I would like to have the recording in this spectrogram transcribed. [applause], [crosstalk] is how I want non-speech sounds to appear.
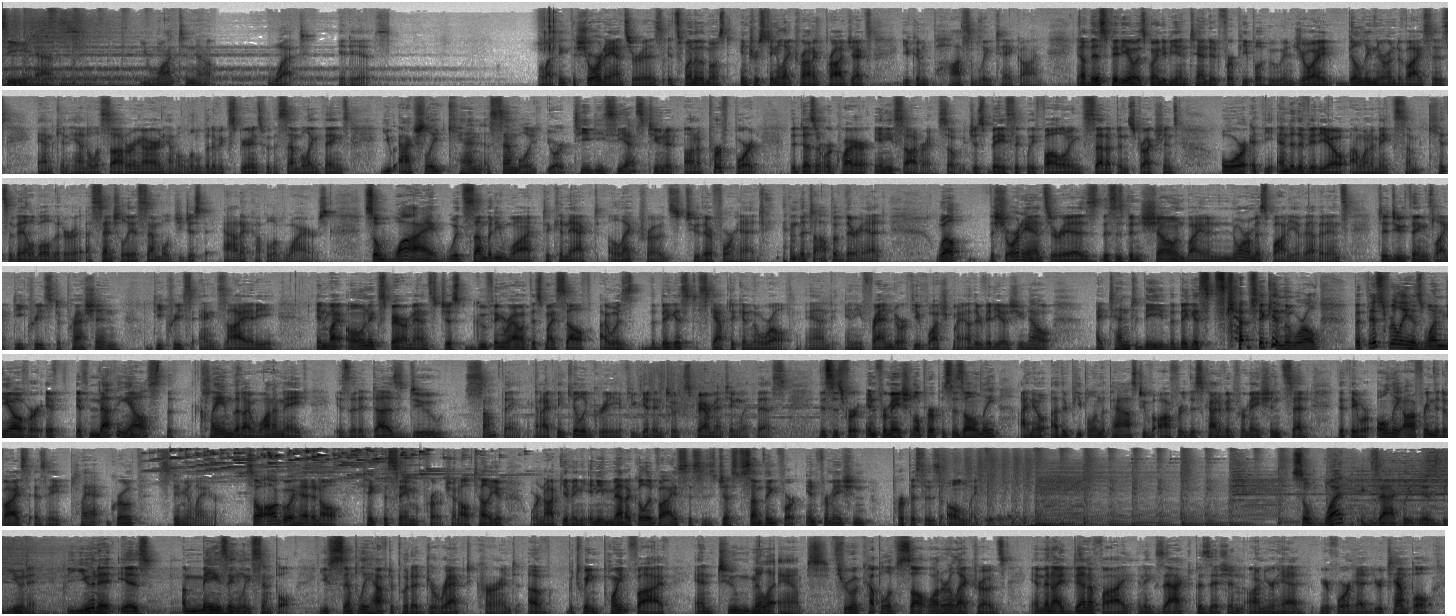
TDCS. You want to know what it is. Well, I think the short answer is it's one of the most interesting electronic projects you can possibly take on. Now, this video is going to be intended for people who enjoy building their own devices and can handle a soldering iron, have a little bit of experience with assembling things. You actually can assemble your TDCS unit on a perf board that doesn't require any soldering. So just basically following setup instructions. Or at the end of the video, I want to make some kits available that are essentially assembled. You just add a couple of wires. So why would somebody want to connect electrodes to their forehead [laughs] and the top of their head? Well, the short answer is this has been shown by an enormous body of evidence to do things like decrease depression, decrease anxiety. In my own experiments, just goofing around with this myself, I was the biggest skeptic in the world. And any friend, or if you've watched my other videos, you know I tend to be the biggest [laughs] skeptic in the world. But this really has won me over. If, if nothing else, the claim that I want to make is that it does do something. And I think you'll agree if you get into experimenting with this. This is for informational purposes only. I know other people in the past who've offered this kind of information said that they were only offering the device as a plant growth stimulator. So I'll go ahead and I'll take the same approach and I'll tell you we're not giving any medical advice. This is just something for information purposes only. So what exactly is the unit? The unit is amazingly simple. You simply have to put a direct current of between 0.5 and 2 milliamps through a couple of saltwater electrodes and then identify an exact position on your head, your forehead, your temple,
